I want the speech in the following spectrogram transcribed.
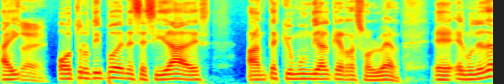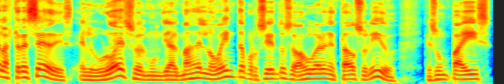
hay Sí. otro tipo de necesidades antes que un mundial que resolver. Eh, el mundial de las tres sedes, el grueso del mundial, más del 90% se va a jugar en Estados Unidos, que es un país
